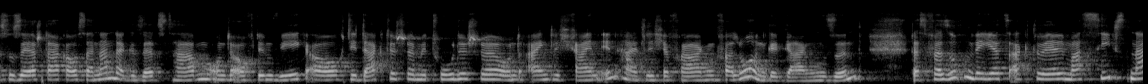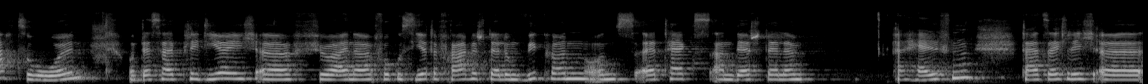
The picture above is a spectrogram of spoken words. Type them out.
zu sehr stark auseinandergesetzt haben und auf dem Weg auch didaktische, methodische und eigentlich rein inhaltliche Fragen verloren gegangen sind. Das versuchen wir jetzt aktuell massivst nachzuholen und deshalb plädiere ich für eine fokussierte Fragestellung, wie können uns Tags an der Stelle helfen, tatsächlich äh,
